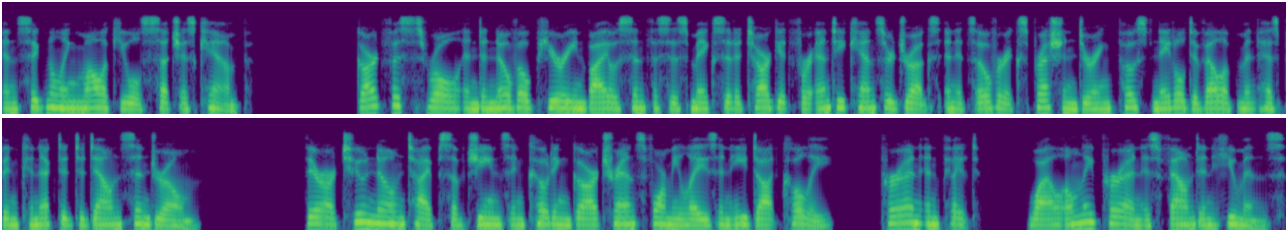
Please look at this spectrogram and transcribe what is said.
and signaling molecules such as CAMP. GARTfase's role in de novo purine biosynthesis makes it a target for anti-cancer drugs and its overexpression during postnatal development has been connected to Down syndrome. There are two known types of genes encoding GAR transformylase in E. coli, PurN and PIT, while only PurN is found in humans.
